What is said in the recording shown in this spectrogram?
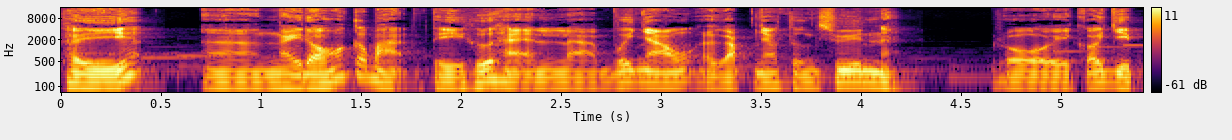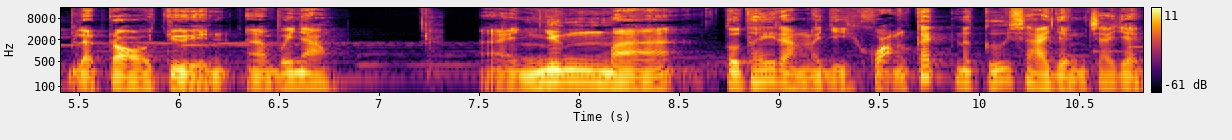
Thì à, ngày đó các bạn thì hứa hẹn là với nhau là gặp nhau thường xuyên này. Rồi có dịp là trò chuyện à, với nhau. À, nhưng mà tôi thấy rằng là gì? Khoảng cách nó cứ xa dần xa dần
